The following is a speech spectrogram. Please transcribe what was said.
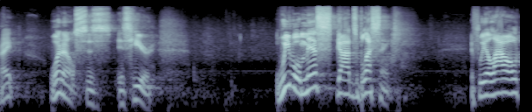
right? What else is, is here? We will miss God's blessing if we allow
